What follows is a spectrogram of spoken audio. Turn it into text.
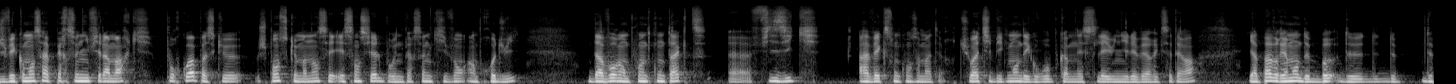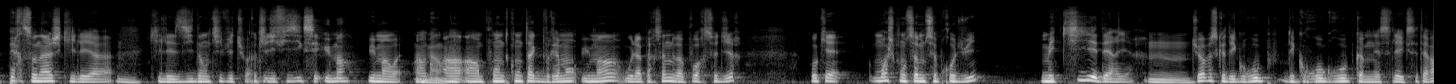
Je vais commencer à personnifier la marque. Pourquoi? Parce que je pense que maintenant c'est essentiel pour une personne qui vend un produit d'avoir un point de contact euh, physique avec son consommateur. Tu vois, typiquement des groupes comme Nestlé, Unilever, etc. Il n'y a pas vraiment de, de, de, personnages qui les, euh, qui les identifient. Tu vois. Quand tu dis physique, c'est humain? Humain, ouais. Un, un- un point de contact vraiment humain où la personne va pouvoir se dire Ok, moi je consomme ce produit, mais qui est derrière? Hmm. Tu vois, parce que des groupes, des gros groupes comme Nestlé, etc.,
